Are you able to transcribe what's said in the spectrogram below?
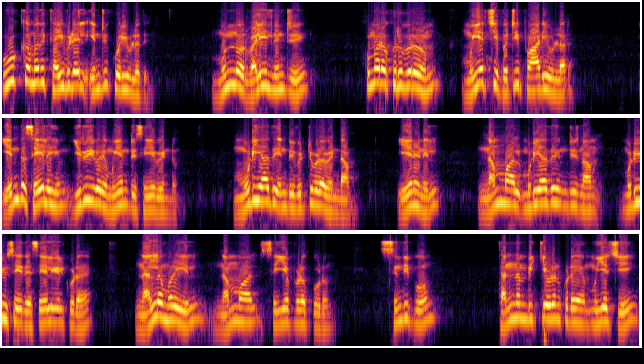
ஊக்கமது கைவிடல் என்று கூறியுள்ளது. முன்னோர் வழியில் நின்று குமரகுருபரும் முயற்சி பற்றி பாடியுள்ளார். எந்த செயலையும் இறுதி வரை முயன்று செய்ய வேண்டும். முடியாது என்று விட்டுவிட வேண்டாம். ஏனெனில் நம்மால் முடியாது என்று நாம் முடிவு செய்த செயல்கள் கூட நல்ல முறையில் நம்மால் செய்யப்படக்கூடும். சிந்திப்போம். தன்னம்பிக்கையுடன் கூடிய முயற்சியை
